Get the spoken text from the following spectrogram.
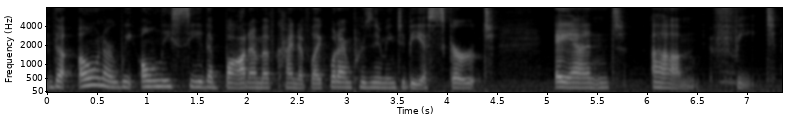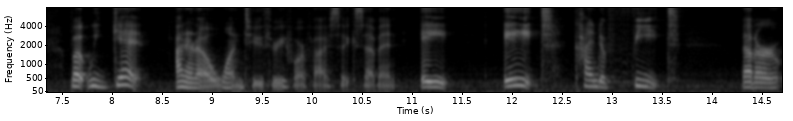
the owner, we only see the bottom of kind of like what I'm presuming to be a skirt and um, feet But we get, I don't know, one, two, three, four, five, six, seven, eight, eight kind of feet that are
